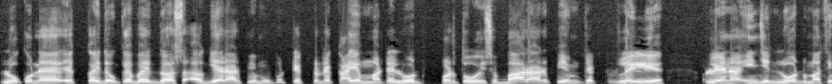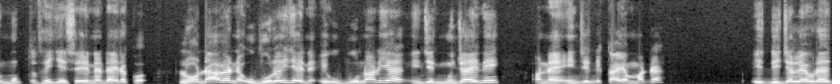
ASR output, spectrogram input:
લોકોને એક કહી દઉં કે ભાઈ દસ અગિયાર આરપીએમ ઉપર ટ્રેક્ટરને કાયમ માટે લોડ પડતો હોય છે. બાર આરપીએમ ટ્રેક્ટર લઈ લે, એટલે એના એન્જિન લોડમાંથી મુક્ત થઈ જાય છે. એને ડાયરેક્ટ લોડ આવે ને ઊભું રહી જાય ને એ ઊભું ના રહે એન્જિન મૂંઝાય નહીં અને એન્જિનની કાયમ માટે એ ડીઝલ એવરેજ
